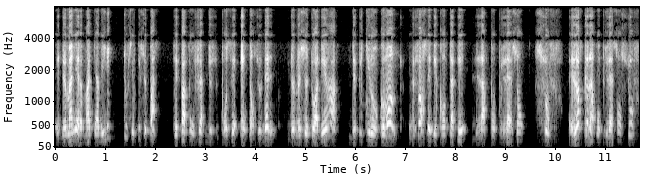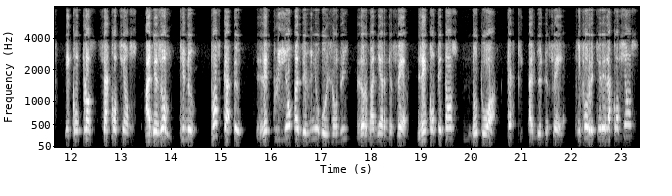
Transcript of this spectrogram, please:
et de manière machiavélique tout ce qui se passe. Ce n'est pas pour faire de ce procès intentionnel de M. Touadéra depuis qu'il est aux commandes. Mais force est de constater la population souffre. Et lorsque la population souffre et qu'on place sa confiance à des hommes qui ne pensent qu'à eux, l'exclusion est devenue aujourd'hui leur manière de faire. L'incompétence notoire, qu'est-ce qu'il a lieu de faire? Il faut retirer la confiance.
